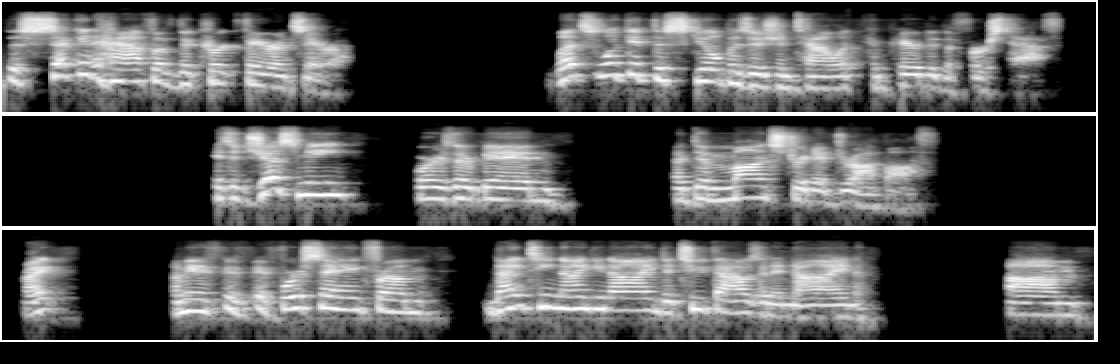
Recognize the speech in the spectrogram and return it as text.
the second half of the Kirk Ferentz era. Let's look at the skill position talent compared to the first half. Is it just me, or has there been a demonstrative drop off? Right? I mean, if, if, if we're saying from 1999 to 2009, um,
